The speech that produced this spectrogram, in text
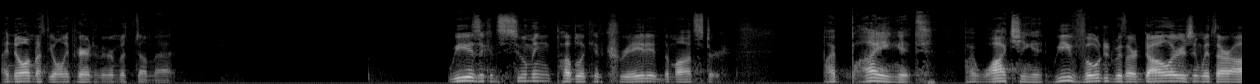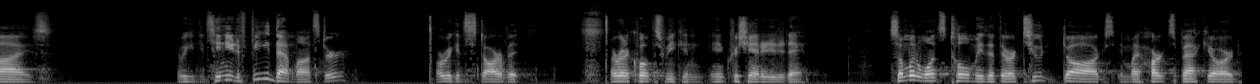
I know I'm not the only parent in the room that's done that. We as a consuming public have created the monster by buying it, by watching it. We voted with our dollars and with our eyes. And we can continue to feed that monster, or we can starve it. I read a quote this week in, in Christianity Today. Someone once told me that there are two dogs in my heart's backyard.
